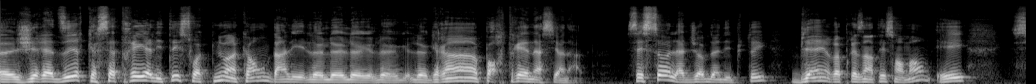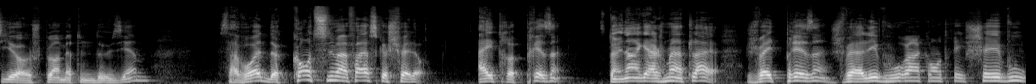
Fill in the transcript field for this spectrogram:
euh, j'irais dire, que cette réalité soit tenue en compte dans le, grand portrait national. C'est ça la job d'un député, bien représenter son monde et, si euh, je peux en mettre une deuxième, ça va être de continuer à faire ce que je fais là, être présent. C'est un engagement clair. Je vais être présent, je vais aller vous rencontrer chez vous,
